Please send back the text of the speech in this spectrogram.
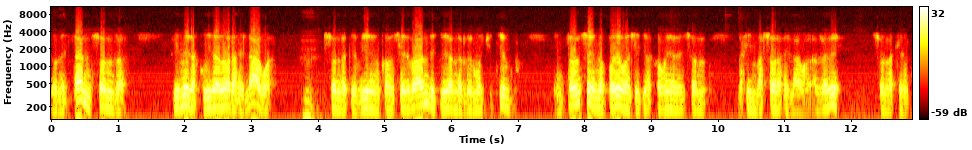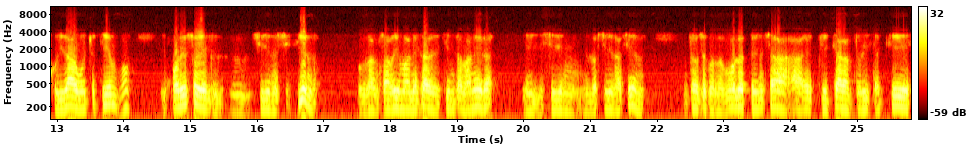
donde están son las primeras cuidadoras del agua, son las que vienen conservando y cuidándolo mucho tiempo. Entonces no podemos decir que las comunidades son las invasoras del agua, al revés, son las que han cuidado mucho tiempo y por eso es- siguen existiendo, porque lo han sabido de distintas maneras y siguen lo siguen haciendo. Entonces cuando vos le pensás a explicar al turista qué es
